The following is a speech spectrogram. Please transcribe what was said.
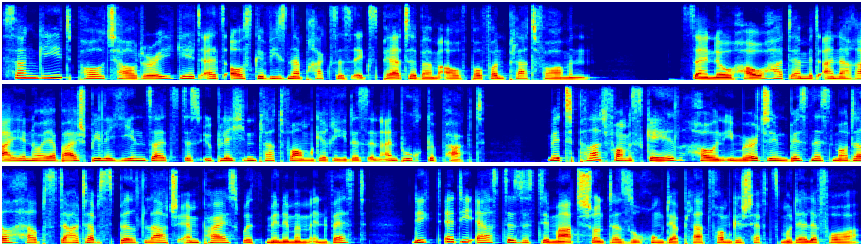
Sangeet Paul Chowdhury gilt als ausgewiesener Praxisexperte beim Aufbau von Plattformen. Sein Know-how hat er mit einer Reihe neuer Beispiele jenseits des üblichen Plattformgeredes in ein Buch gepackt. Mit Platform Scale, How an Emerging Business Model Helps Startups Build Large Empires with Minimum Invest, legt er die erste systematische Untersuchung der Plattformgeschäftsmodelle vor.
